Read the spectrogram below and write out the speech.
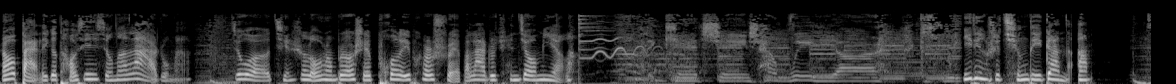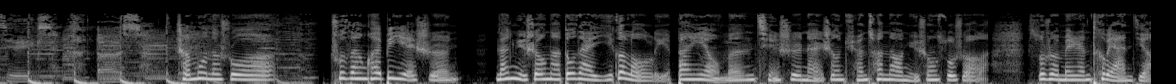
然后摆了一个桃心形的蜡烛嘛，结果寝室楼上不知道谁泼了一盆水，把蜡烛全浇灭了。一定是情敌干的啊！沉默的说，初三快毕业时，男女生呢都在一个楼里。半夜我们寝室男生全窜到女生宿舍了，宿舍没人，特别安静。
